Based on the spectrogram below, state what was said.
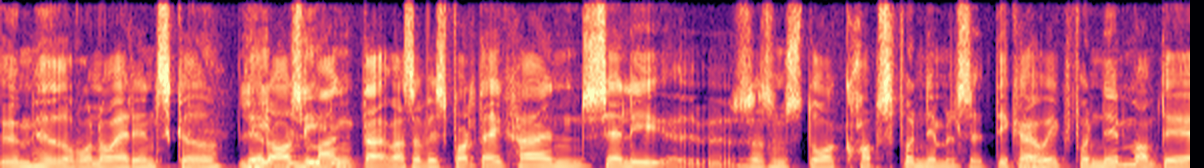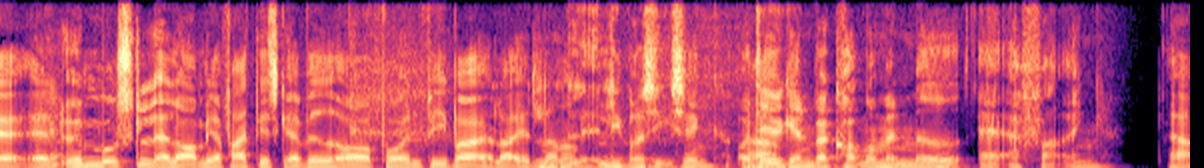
ømhed, og hvornår er det en skade? Det er Lige- der også lige- mange, der, altså hvis folk, der ikke har en særlig øh, så sådan stor kropsfornemmelse, det kan Ja. jo ikke fornemme, om det er en Ja. øm muskel, eller om jeg faktisk er ved at få en fiber, eller et eller andet. Lige præcis, ikke? Og Ja. det er jo igen, hvad kommer man med af erfaring? Ja,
